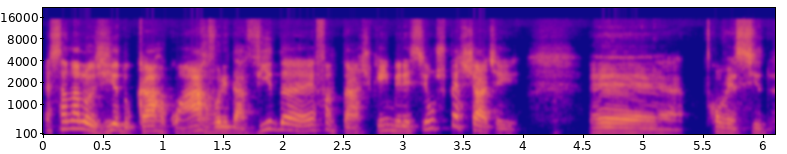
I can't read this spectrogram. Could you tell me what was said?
Essa analogia do carro com a árvore da vida é fantástica, hein? Merecia um superchat aí. É... Convencido.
